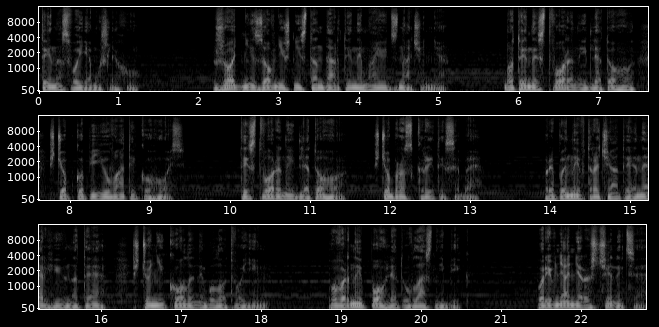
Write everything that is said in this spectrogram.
ти на своєму шляху. Жодні зовнішні стандарти не мають значення, бо ти не створений для того, щоб копіювати когось. Ти створений для того, щоб розкрити себе. Припини втрачати енергію на те, що ніколи не було твоїм. Поверни погляд у власний бік. Порівняння розчиниться,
